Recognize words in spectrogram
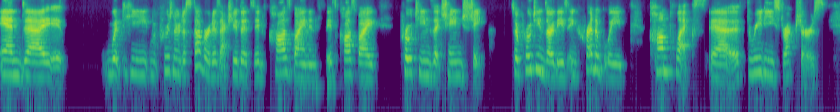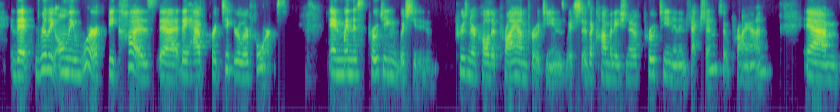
And uh, what he what Prusiner discovered is actually that it's caused by an it's caused by proteins that change shape. So proteins are these incredibly complex uh, 3D structures that really only work because uh, they have particular forms. And when this protein, which Prusiner called it prion proteins, which is a combination of protein and infection, so prion, um,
